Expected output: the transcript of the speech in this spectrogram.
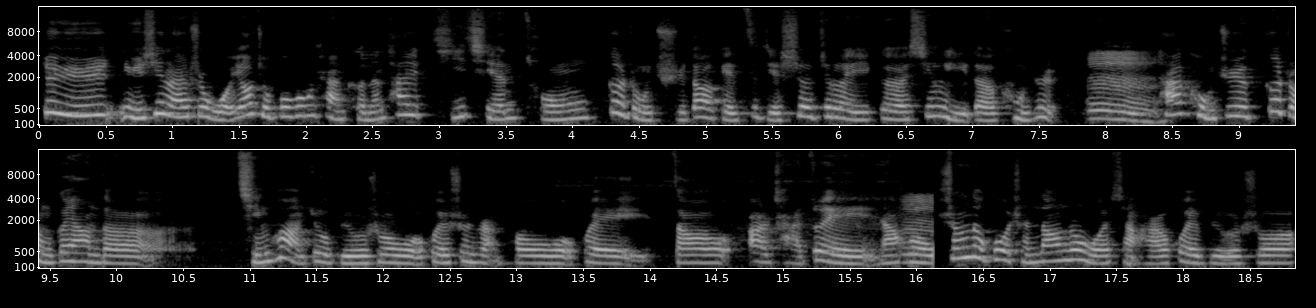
对于女性来说，我要求剖宫产，可能她提前从各种渠道给自己设置了一个心理的恐惧，嗯。她恐惧各种各样的情况，就比如说我会顺转剖，我会遭二茬罪，然后嗯。生的过程当中，我小孩会比如说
